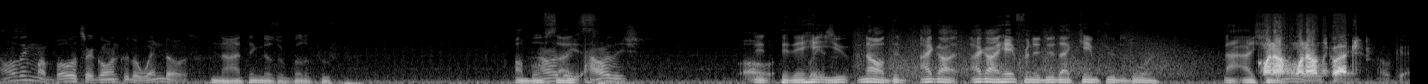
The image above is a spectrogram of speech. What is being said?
I don't think my bullets are going through the windows. Nah, I think those are bulletproof. On both how are sides. they? How are they? Sh- oh, did, did they hit you? No, did I got I got hit from the dude that came through the door. Nah, I One shot. out, one out on the garage. Okay.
